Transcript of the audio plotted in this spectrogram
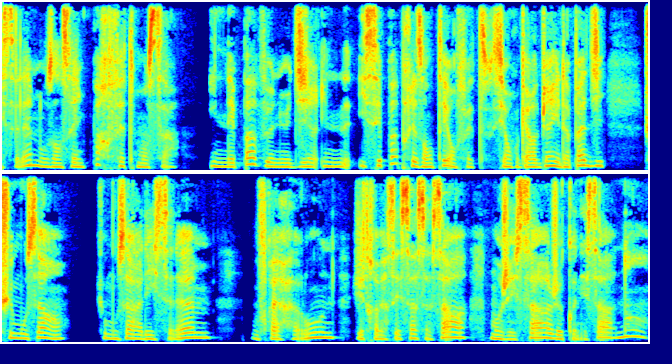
salam nous enseigne parfaitement ça. Il n'est pas venu dire, il, il s'est pas présenté en fait. Si on regarde bien, il n'a pas dit je suis Moussa, hein. je suis Moussa salam, mon frère Haroun, j'ai traversé ça, ça, ça, moi j'ai ça, je connais ça. Non,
